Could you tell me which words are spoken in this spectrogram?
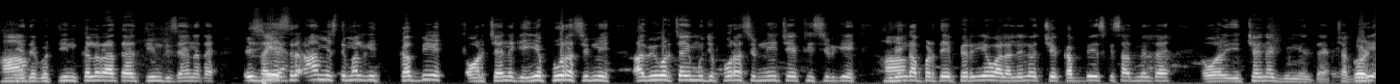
हाँ। ये देखो तीन कलर आता है तीन डिज़ाइन आता है। ये सिर्फ़ आम इस्तेमाल की कप भी और चैनक की ये पूरा सिडनी अभी और चाहिए मुझे पूरा सीट नहीं चाहिए टी सीट की हाँ। महँगा पड़ते है फिर ये वाला ले लो छह कप भी इसके साथ मिलता है और ये चैनक भी मिलता है। अच्छा गुड ये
